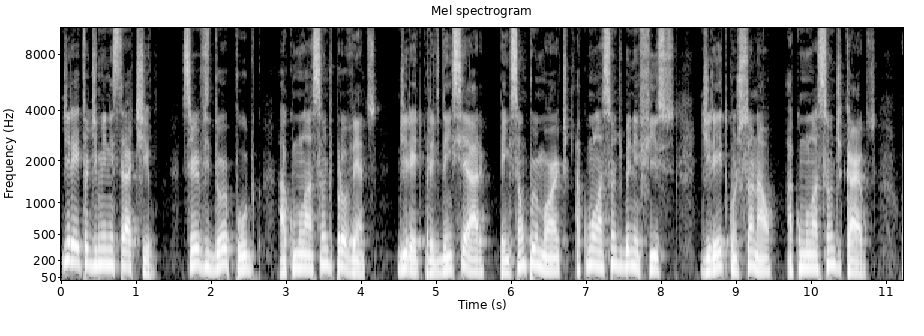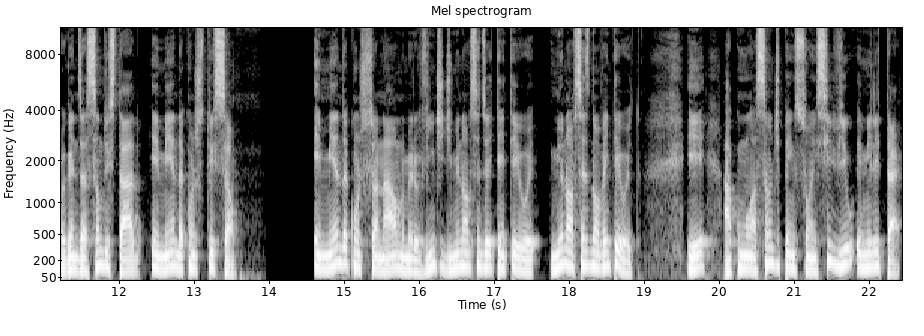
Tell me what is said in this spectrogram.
Direito administrativo, servidor público, acumulação de proventos, direito previdenciário, pensão por morte, acumulação de benefícios, direito constitucional, acumulação de cargos, organização do Estado, emenda à Constituição. Emenda Constitucional número 20 de 1988, 1998 e acumulação de pensões civil e militar.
